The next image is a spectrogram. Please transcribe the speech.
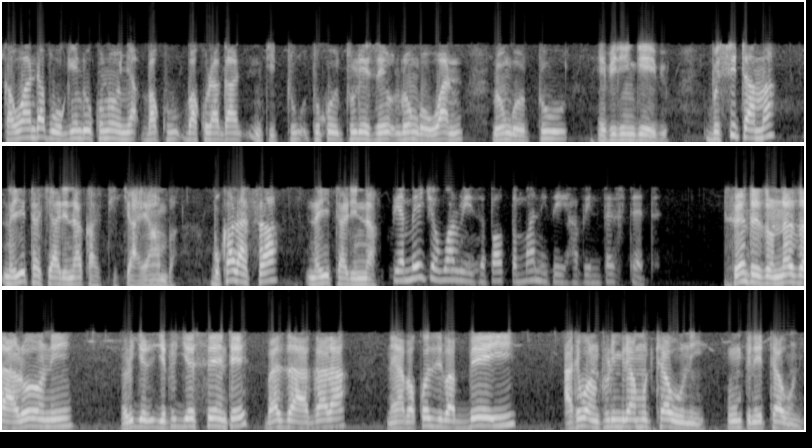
Kawanda bw'ogenda okunoonya baku- bakulaga nti tuleze longo 1 longo 2 ebiringa ebyo. Busitama naye takyalina kati kyayamba. Bukalasa naye talina. Their major worry is about the money they have invested. sente zonna za looni gye tujja sente bazaagala naye abakozi ba bbeeyi ate wano tulimira mu tawuni kumpi ne tawuni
